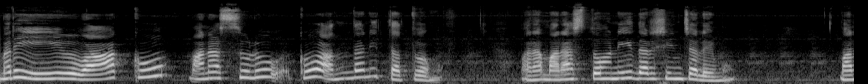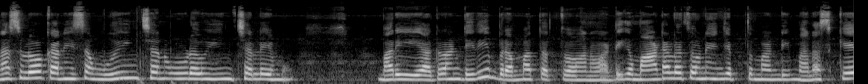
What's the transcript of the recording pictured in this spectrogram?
మరి వాక్కు మనస్సులకు అందని తత్వము. మన మనస్తోని దర్శించలేము. మనసులో కనీసం ఊహించను కూడా ఊహించలేము. మరి అటువంటిది బ్రహ్మతత్వం అనమాట ఇక మాటలతో ఏం చెప్తామండి? మనసుకే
